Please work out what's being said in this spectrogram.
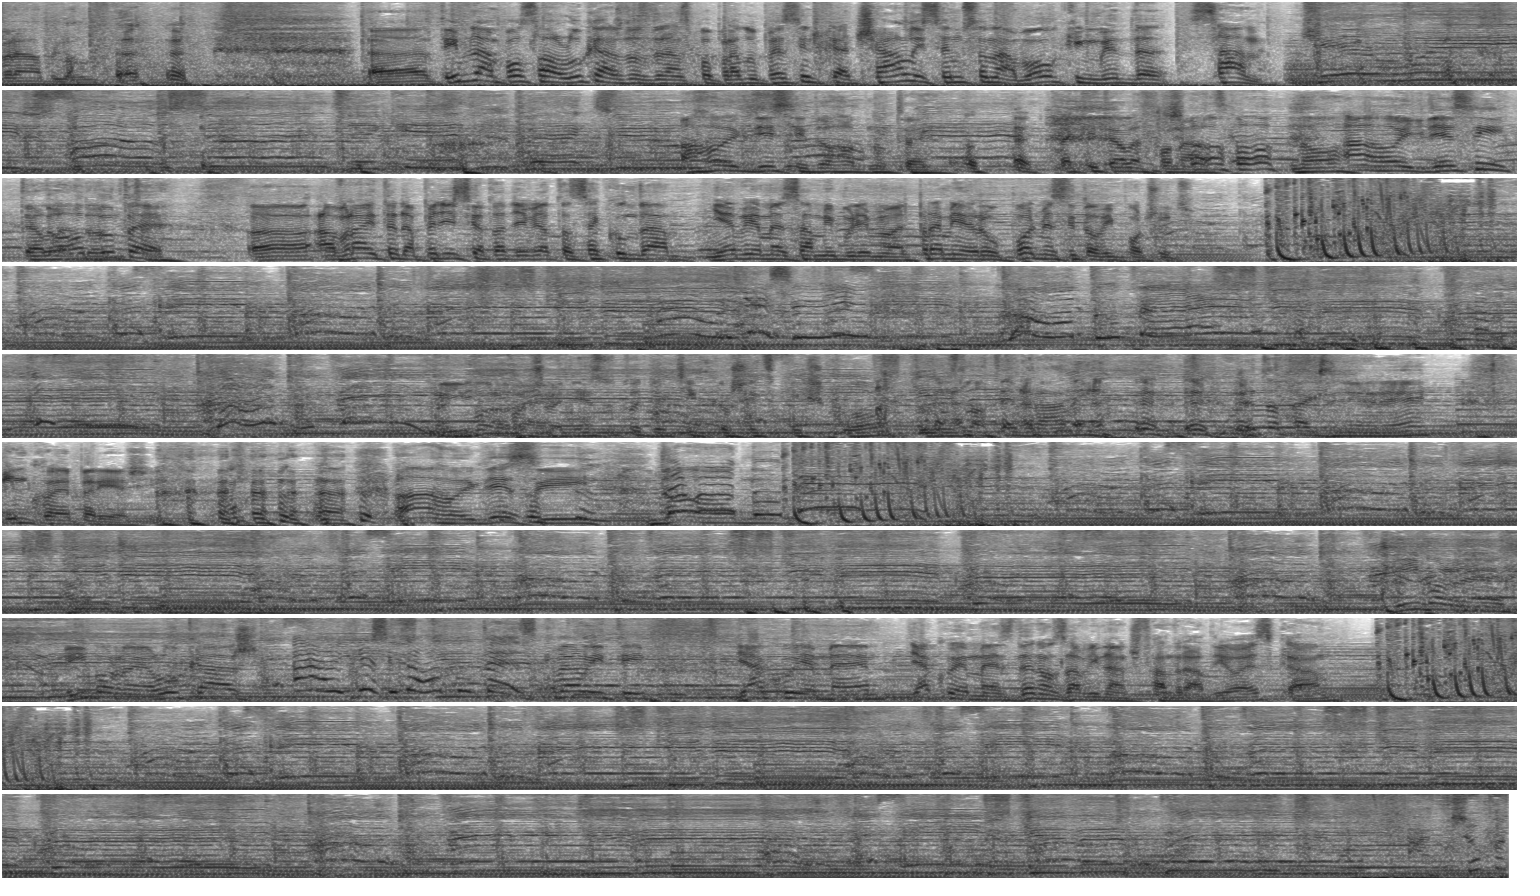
vrábľou. Uh, tým nám poslal Lukáš do z Popradu pesnička Charlie Simpsona Walking with the Sun. Ahoj, kde si dohodnuté? Taký telefonát. No. Ahoj, kde si? Dohodnuté. Uh, a vraj teda 59. sekunda, nevieme sa, my budeme mať premiéru, poďme si to vypočuť. Sú to deti košických škôl? Z Zlaté brány? Je to tak znie, nie? Imko je perieši. Ahoj, kde si? Výborné, výborné, Lukáš. Ahoj, kde si dohodnuté? Skvelý tip. Ďakujeme, ďakujeme. Zdeno Zavinač, fan SK.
